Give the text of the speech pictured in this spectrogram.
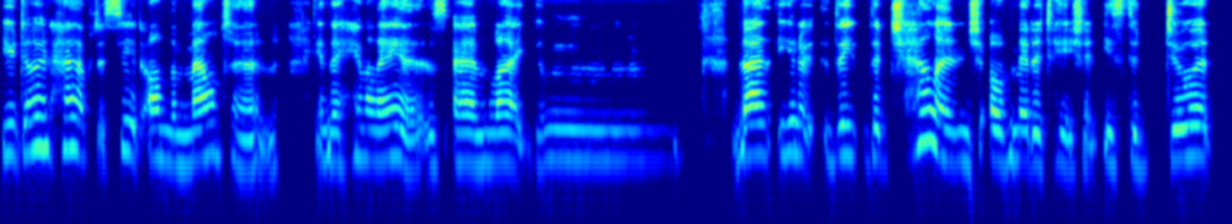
you don't have to sit on the mountain in the Himalayas and like, mm, that you know the the challenge of meditation is to do it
